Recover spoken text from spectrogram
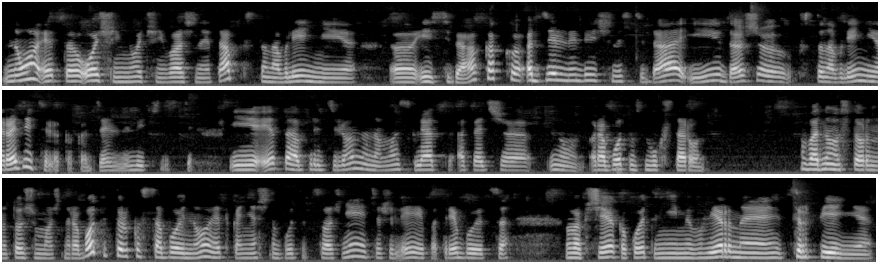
но это очень-очень важный этап в становлении э, и себя как отдельной личности, да, и даже в становлении родителя как отдельной личности. И это определенно, на мой взгляд, опять же, ну, работа с двух сторон в одну сторону тоже можно работать только с собой, но это, конечно, будет сложнее, тяжелее, потребуется вообще какое-то неимоверное терпение,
